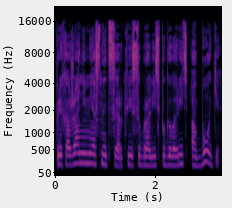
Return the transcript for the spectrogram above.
прихожане местной церкви собрались поговорить о Боге.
